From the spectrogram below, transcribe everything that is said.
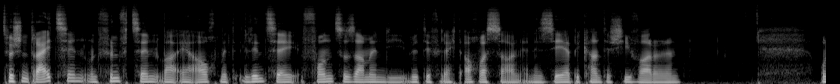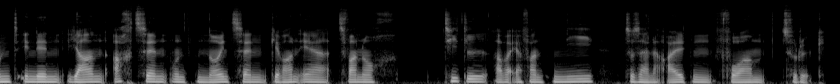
Zwischen 13 und 15 war er auch mit Lindsay von zusammen, die wird dir vielleicht auch was sagen, eine sehr bekannte Skifahrerin. Und in den Jahren 18 und 19 gewann er zwar noch Titel, aber er fand nie zu seiner alten Form zurück.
